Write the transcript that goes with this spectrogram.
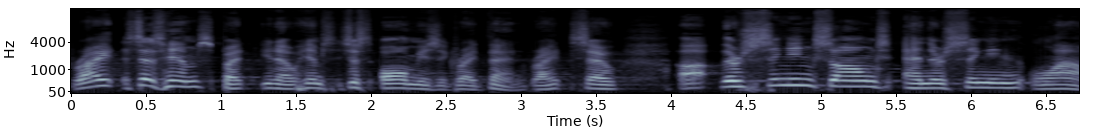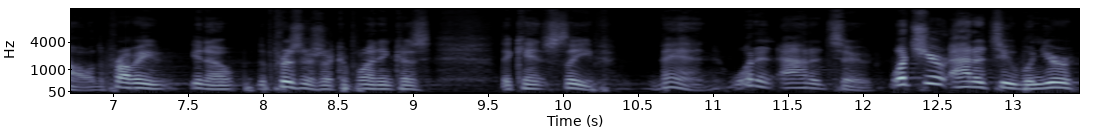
right? It says hymns, but you know, hymns, it's just all music right then, right? So uh, they're singing songs and they're singing loud. Probably, you know, the prisoners are complaining because they can't sleep. Man, what an attitude. What's your attitude when you're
